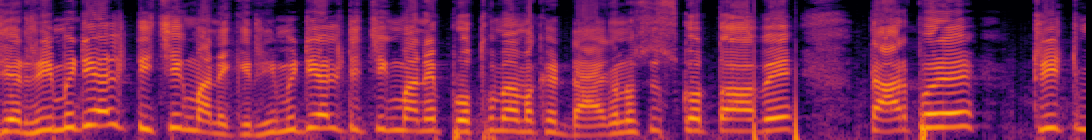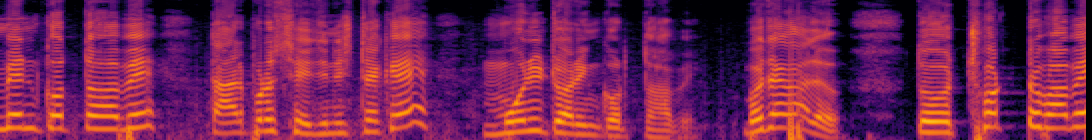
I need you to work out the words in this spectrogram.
যে রিমিডিয়াল টিচিং মানে কি? রিমিডিয়াল টিচিং মানে প্রথমে আমাকে ডায়াগনোসিস করতে হবে, তারপরে ট্রিটমেন্ট করতে হবে, তারপরে সেই জিনিসটাকে মনিটরিং করতে হবে। বোঝা গেল? তো ছোট্টভাবে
